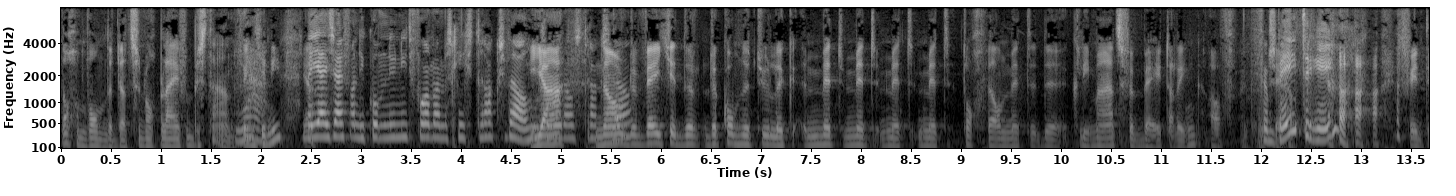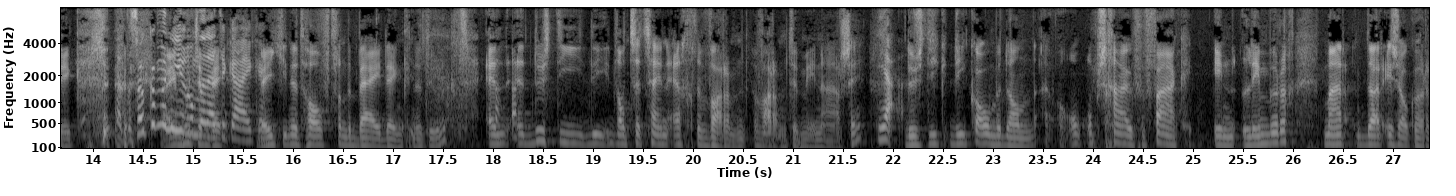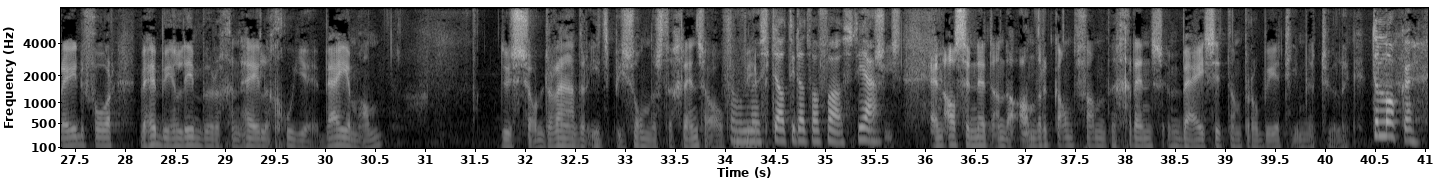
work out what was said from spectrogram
nog een wonder dat ze nog blijven bestaan, vind Ja. je niet? Maar jij zei van die komt nu niet voor, maar misschien straks wel. Hoe je dan straks nou, wel? de- weet je, er, er komt natuurlijk met, met, met, met, toch wel met de, klimaatsverbetering af. moet Verbetering? vind ik. Dat is ook een manier om be- te kijken. Beetje in het hoofd van de bij denken natuurlijk. En eh, dus die, die, want het zijn echte warm, warmteminnaars. Hè? Ja. Dus die, die komen dan op- opschuiven vaak in Limburg. Maar daar is ook een reden voor. We hebben in Limburg een hele goede bijenman. Dus zodra er iets bijzonders de grens Dan overwipt... eh, stelt hij dat wel vast, ja. Precies. En als er net aan de andere kant van de grens een bij zit... dan probeert hij hem natuurlijk. Te lokken.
